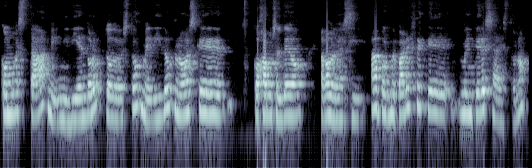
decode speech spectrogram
cómo está, midiéndolo, todo esto, medido. No es que cojamos el dedo, hagamos así, ah, pues me parece que me interesa esto, ¿no?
